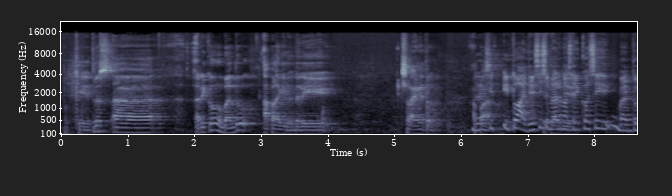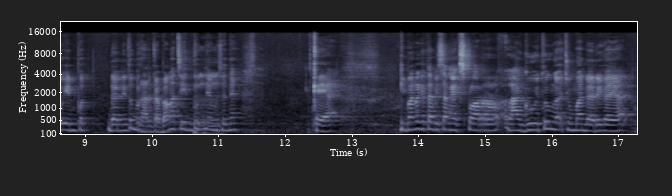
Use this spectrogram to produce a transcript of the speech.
Oke, terus eh, Riko ngebantu apa lagi tuh dari selain itu? dari Apa? situ- itu aja sih sebenarnya Mas. Riko sih bantu input dan itu berharga banget sih inputnya maksudnya. Kayak gimana kita bisa nge-explore lagu itu nggak cuma dari kayak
